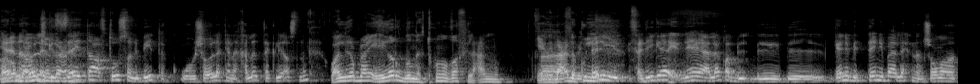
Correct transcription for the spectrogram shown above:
يعني أنا هقول لك إزاي. تعرف توصل لبيتك ومش هقول لك أنا خلقتك ليه أصلا. وقال ربنا يرضى إنك تكون غافل عنه. يعني بعد كل فدي جاي ليها علاقة بال- بال- بالجانب الثاني بقى اللي إحنا إن شاء الله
